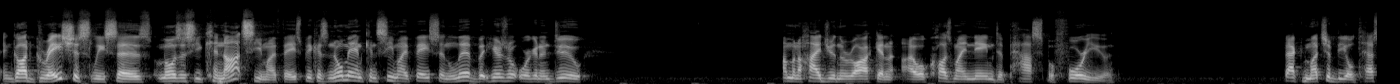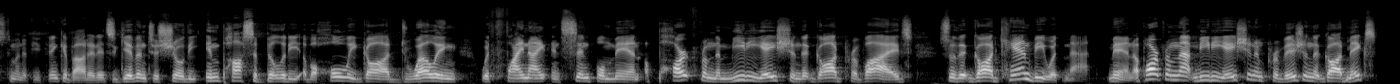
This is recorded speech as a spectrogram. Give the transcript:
And God graciously says, Moses, you cannot see my face because no man can see my face and live, but here's what we're going to do. I'm going to hide you in the rock and I will cause my name to pass before you. In fact, much of the Old Testament, if you think about it, it's given to show the impossibility of a holy God dwelling with finite and sinful man apart from the mediation that God provides so that God can be with man. Apart from that mediation and provision that God makes,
